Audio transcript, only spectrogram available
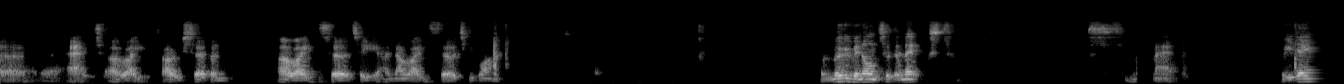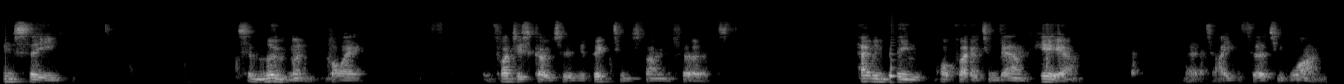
uh, at 0807, 0830 and 0831. But moving on to the next map, we then see some movement by if I just go to the victim's phone first, having been operating down here at 831,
